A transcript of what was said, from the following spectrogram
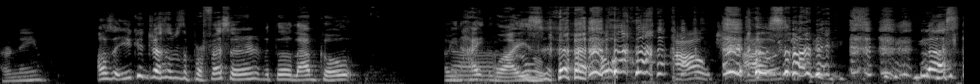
her name? I was like, you could dress up as the professor with the lab coat. I mean, Uh, height wise. oh Ouch! Ouch! Sorry. last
